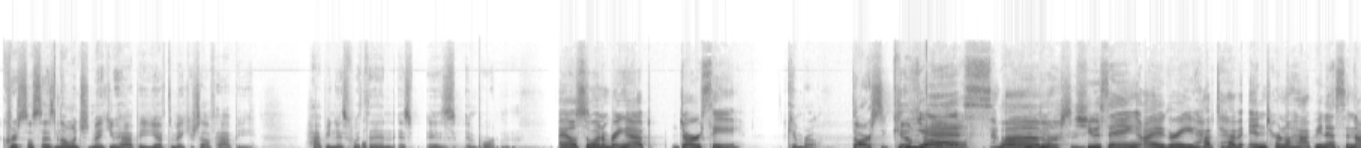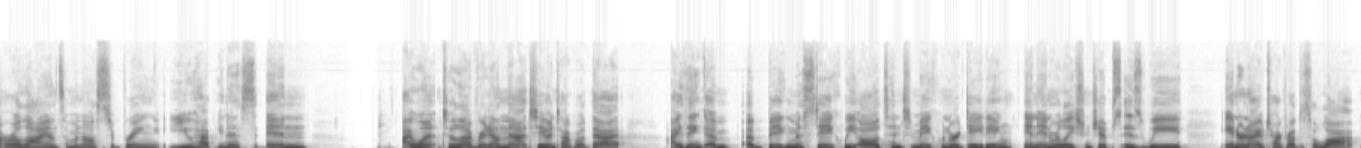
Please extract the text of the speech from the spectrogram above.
Crystal says no one should make you happy. You have to make yourself happy. Happiness within is is important. I also want to bring up Darcy. Kimbro. Darcy Kimbro. Yes. Love Um, you, Darcy. She was saying, I agree. You have to have internal happiness and not rely on someone else to bring you happiness. And I want to elaborate on that too and talk about that. I think a, a big mistake we all tend to make when we're dating and in relationships is we, Andrew and I have talked about this a lot,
